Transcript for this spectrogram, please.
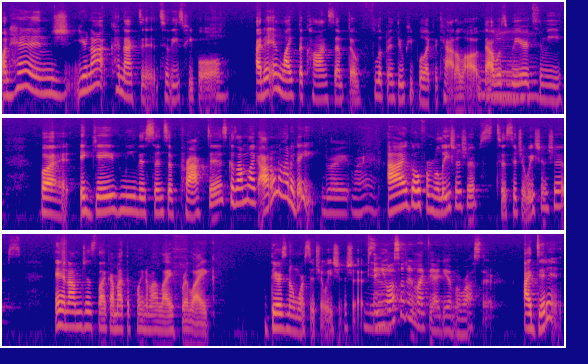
on Hinge, you're not connected to these people. I didn't like the concept of flipping through people like a catalog. That was weird to me. But it gave me this sense of practice because I'm like, I don't know how to date. Right. Right. I go from relationships to situationships. And I'm just like, I'm at the point in my life where like, there's no more situationships. And you also didn't like the idea of a roster. I didn't.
